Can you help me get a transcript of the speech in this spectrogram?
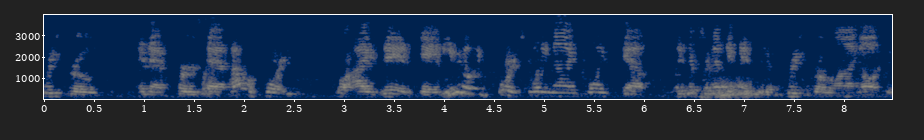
free throws in that first half. How important for Isaiah's game, even though he scored 29 points, Scout, is it for them to get to the free throw line also?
